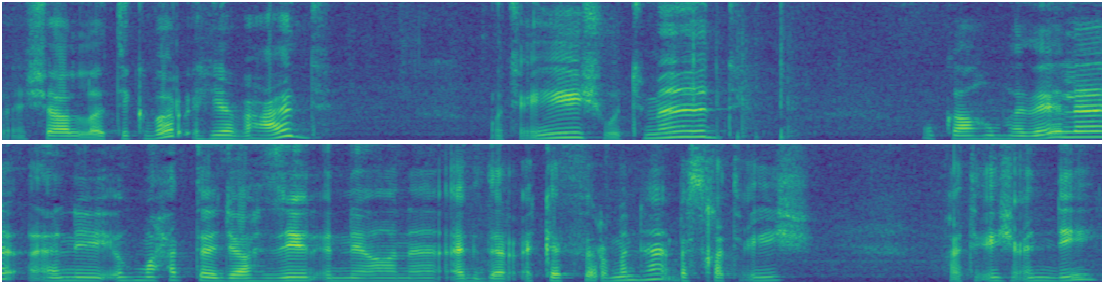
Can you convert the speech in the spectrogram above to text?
فإن شاء الله تكبر. هي بعد وتعيش وتمد. وكاهم هذيلا. يعني هم حتى جاهزين إني أنا أقدر أكثر منها بس ختعيش ختعيش عندي.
